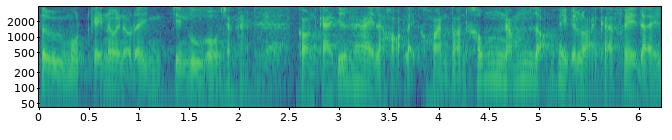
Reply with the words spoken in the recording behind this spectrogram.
từ một cái nơi nào đấy trên google chẳng hạn. Còn cái thứ hai là họ lại hoàn toàn không nắm rõ về cái loại cà phê đấy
